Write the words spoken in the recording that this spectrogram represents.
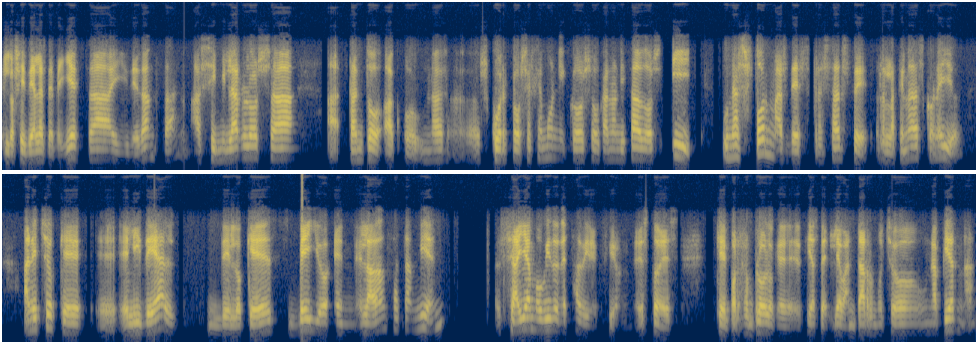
los ideales de belleza y de danza, asimilarlos a tanto a unos cuerpos hegemónicos o canonizados y unas formas de expresarse relacionadas con ellos han hecho que eh, el ideal de lo que es bello en, la danza también se haya movido en esta dirección. Esto es que, por ejemplo, lo que decías de levantar mucho una pierna,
